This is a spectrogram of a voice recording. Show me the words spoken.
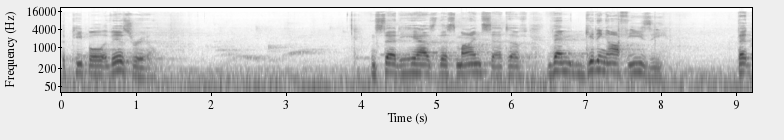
the people of Israel. Instead, he has this mindset of them getting off easy that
